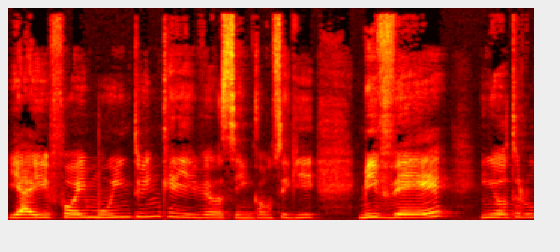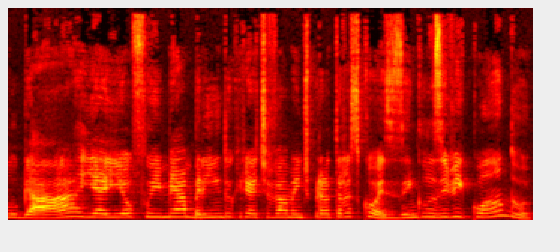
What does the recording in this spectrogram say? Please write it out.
E aí foi muito incrível, assim, conseguir me ver em outro lugar. E aí eu fui me abrindo criativamente para outras coisas. Inclusive, quando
